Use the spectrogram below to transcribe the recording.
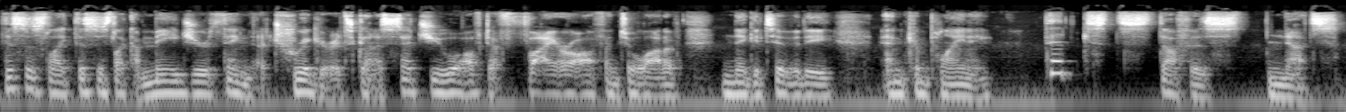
this is like this is like a major thing, a trigger. It's going to set you off to fire off into a lot of negativity and complaining. That stuff is nuts.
